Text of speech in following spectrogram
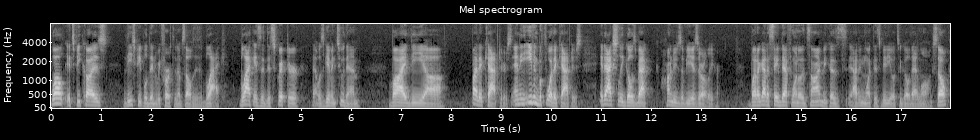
well, it's because these people didn't refer to themselves as black. Black is a descriptor that was given to them by the uh, by their captors, and even before their captors. It actually goes back hundreds of years earlier. But I got to save that for another time because I didn't want this video to go that long. So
